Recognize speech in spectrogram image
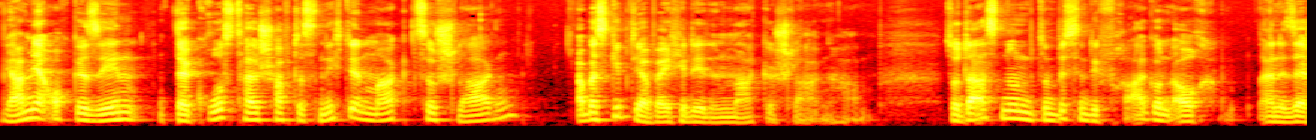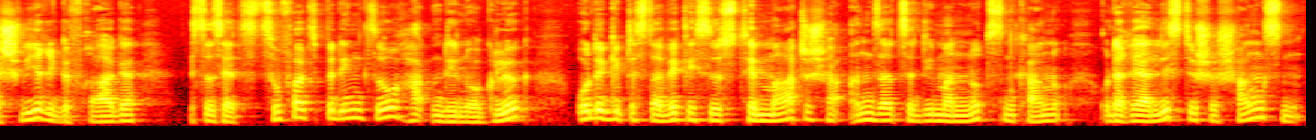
Wir haben ja auch gesehen, der Großteil schafft es nicht, den Markt zu schlagen. Aber es gibt ja welche, die den Markt geschlagen haben. So, da ist nun so ein bisschen die Frage und auch eine sehr schwierige Frage, ist das jetzt zufallsbedingt so? Hatten die nur Glück? Oder gibt es da wirklich systematische Ansätze, die man nutzen kann oder realistische Chancen,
